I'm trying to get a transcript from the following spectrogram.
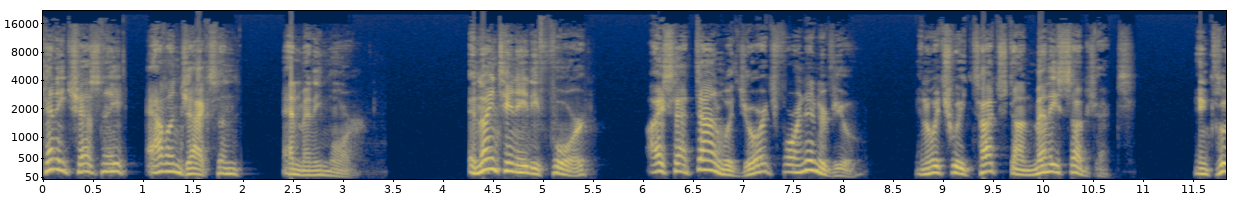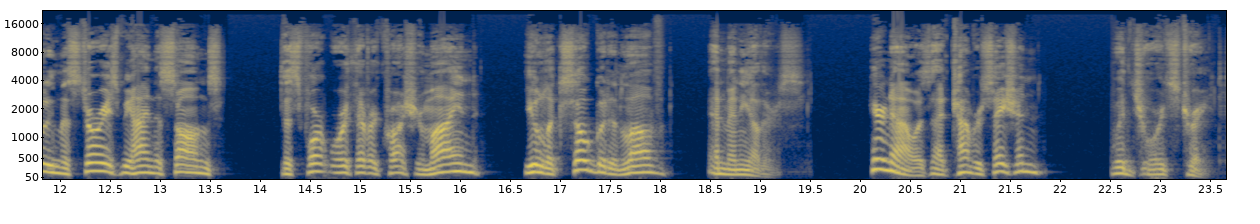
Kenny Chesney, Alan Jackson, and many more. In 1984, I sat down with George for an interview in which we touched on many subjects, including the stories behind the songs Does Fort Worth Ever Cross Your Mind? You Look So Good in Love, and many others. Here now is that conversation with George Strait.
